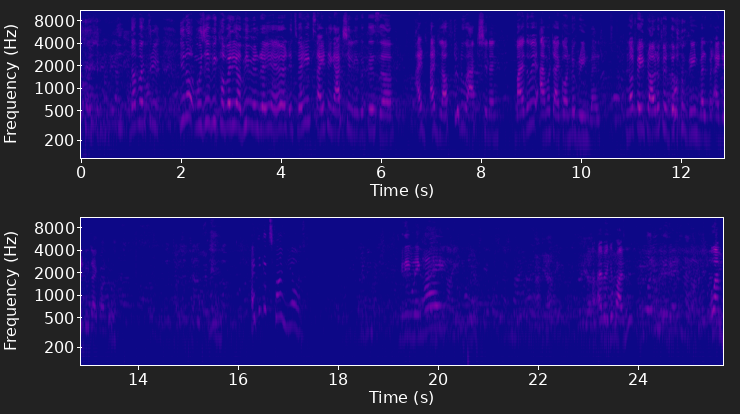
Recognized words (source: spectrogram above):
Dabang 3. You know, मुझे भी खबर ये अभी मिल रही है, but it's very exciting actually because uh, I'd, I'd love to do action. And by the way, I'm a Taekwondo green belt. Not very proud of it though, green belt, but I did do Taekwondo. I think it's fun, yeah. Good evening, hi. I beg your pardon? Oh, I'm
